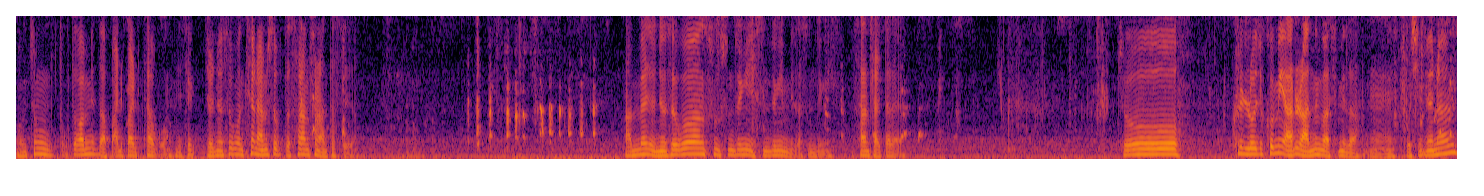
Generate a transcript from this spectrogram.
엄청 똑똑합니다. 빠릿빠릿하고. 저 녀석은 태어나면서부터 사람 손 안 탔어요. 반면 이 녀석은 순, 순둥이 순둥이입니다 순둥이. 사람 잘 따라요. 저 크릴로지콤이 알을 낳는 것 같습니다. 예, 보시면은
